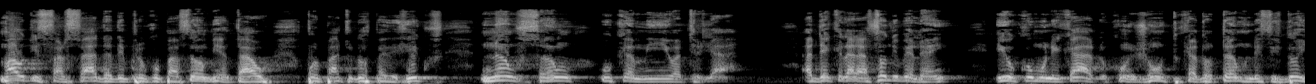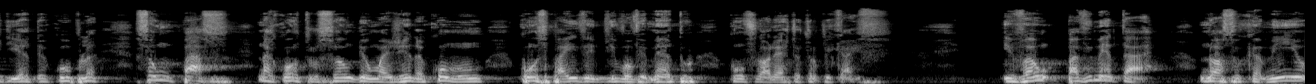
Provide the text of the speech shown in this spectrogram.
mal disfarçadas de preocupação ambiental por parte dos países ricos não são o caminho a trilhar. A Declaração de Belém e o comunicado conjunto que adotamos nesses dois dias de cúpula são um passo na construção de uma agenda comum com os países em desenvolvimento com florestas tropicais. E vão pavimentar nosso caminho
